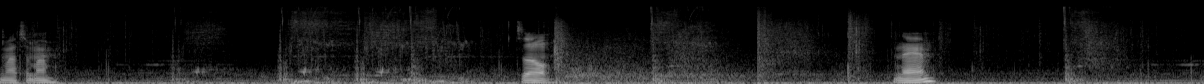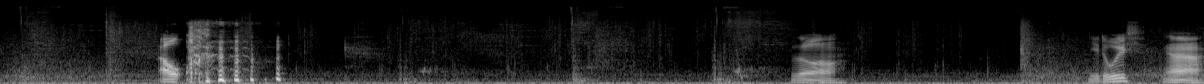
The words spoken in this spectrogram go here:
Warte mal. So. Nee. Au. so. Hier durch. Ja.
